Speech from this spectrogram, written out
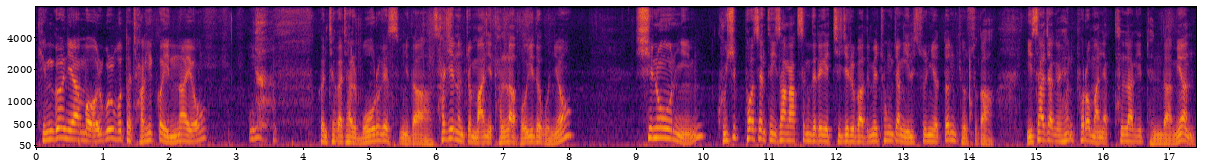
김건희야 뭐 얼굴부터 자기 거 있나요? 그건 제가 잘 모르겠습니다. 사진은 좀 많이 달라 보이더군요. 신우님, 90% 이상 학생들에게 지지를 받으며 총장 1순위였던 교수가 이사장의 횡포로 만약 탈락이 된다면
